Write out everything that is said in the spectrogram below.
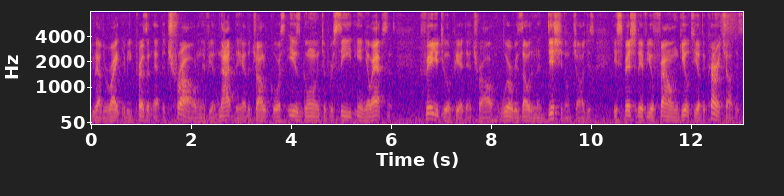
You have the right to be present at the trial, and if you're not there, the trial, of course, is going to proceed in your absence. Failure to appear at that trial will result in additional charges, especially if you're found guilty of the current charges.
